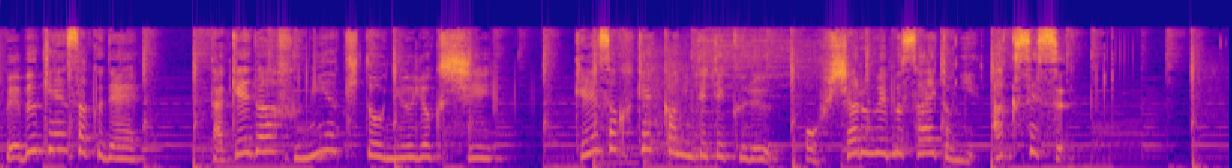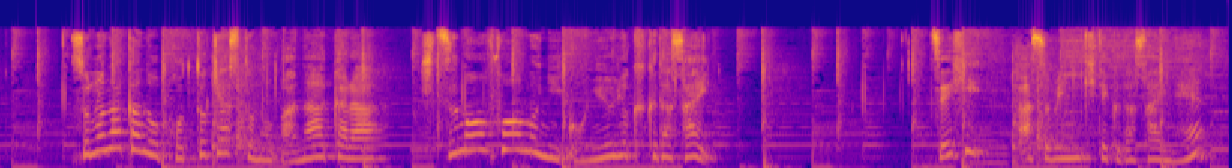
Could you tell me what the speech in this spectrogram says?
ウェブ検索で武田文幸と入力し検索結果に出てくるオフィシャルウェブサイトにアクセスその中のポッドキャストのバナーから質問フォームにご入力ください是非遊びに来てくださいね。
